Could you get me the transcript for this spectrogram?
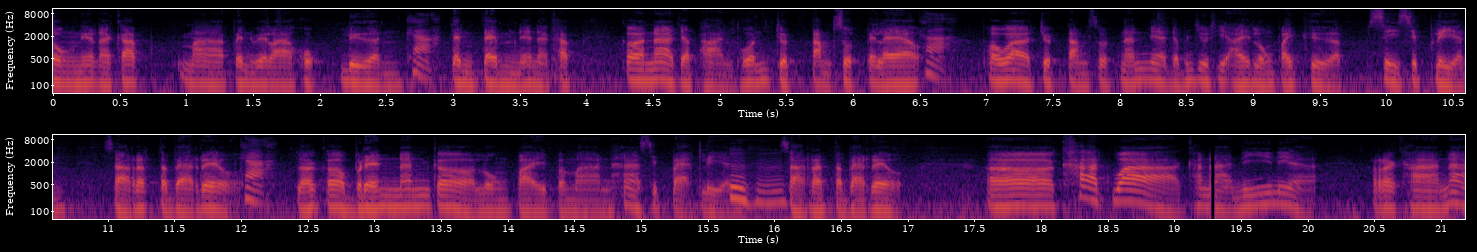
ลงเนี่ยนะครับมาเป็นเวลา 6 เดือนค่ะเต็มๆเนี่ยนะครับ ก็น่าจะผ่านพ้นจุดต่ำสุดไปแล้วค่ะเพราะว่าจุดต่ำสุดนั้นเนี่ย WTI ลงไปเกือบ 40 เหรียญสหรัฐต่อแบเรลค่ะแล้วก็เบรนท์นั้นก็ลงไปประมาณ 58 เหรียญอือฮึสหรัฐต่อแบเรลเอ่อคาดว่าขณะนี้เนี่ย ราคาน่า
